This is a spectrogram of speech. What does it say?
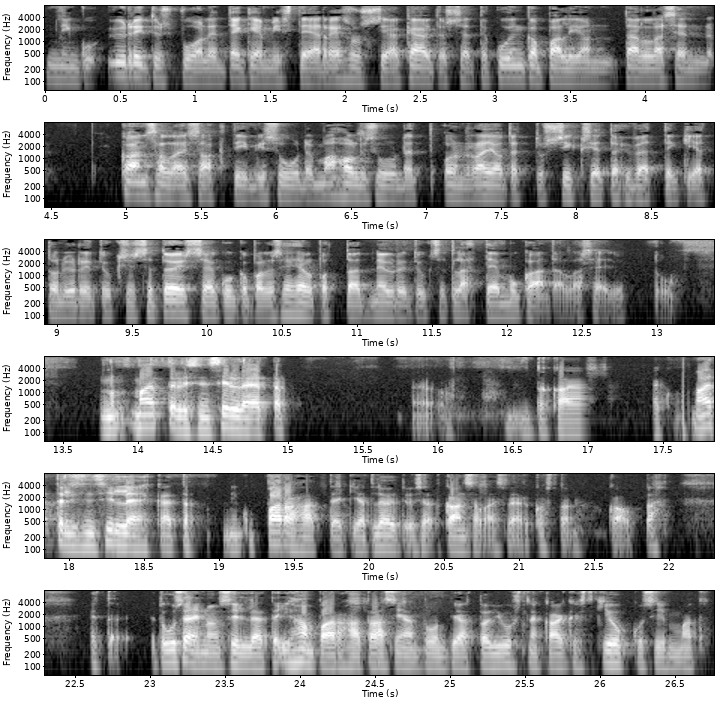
niin kuin yrityspuolen tekemistä ja resursseja käytössä, että kuinka paljon tällaisen kansalaisaktiivisuuden mahdollisuudet on rajoitettu siksi, että hyvät tekijät on yrityksissä töissä ja kuinka paljon se helpottaa, että ne yritykset lähtee mukaan tällaiseen juttuun? No, mä ajattelisin silleen, että mä ajattelisin sille ehkä, että niin parhaat tekijät löytyy sieltä kansalaisverkoston kautta. Että, että usein on silleen, että ihan parhaat asiantuntijat on just ne kaikista kiukkusimmat,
